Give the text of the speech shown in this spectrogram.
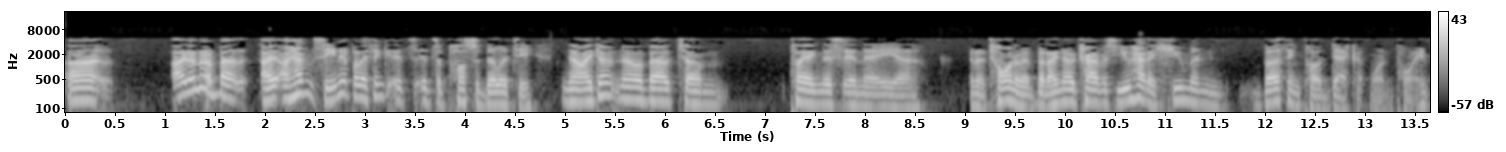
Uh, I don't know about. I, I haven't seen it, but I think it's it's a possibility. Now I don't know about um, playing this in a uh, in a tournament, but I know Travis, you had a human birthing pod deck at one point.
